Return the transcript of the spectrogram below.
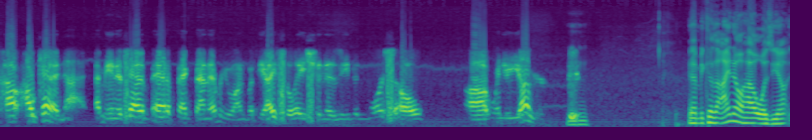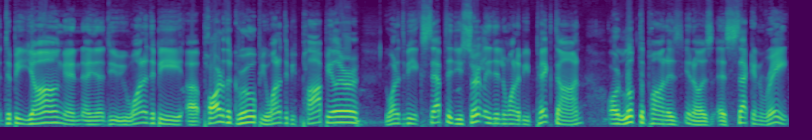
how how can it not? I mean, it's had a bad effect on everyone, but the isolation is even more so uh, when you're younger. Yeah, because I know how it was young, to be young, and uh, you wanted to be uh, part of the group. You wanted to be popular. You wanted to be accepted. You certainly didn't want to be picked on or looked upon as you know as, as second rate.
